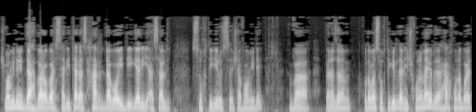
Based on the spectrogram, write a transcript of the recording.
شما می‌دونید ده برابر سریعتر از هر دوای دیگری اصل سوختگی رو شفا میده و به نظرم خداوند سوختگی در هیچ خونه نیاره در هر خونه باید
